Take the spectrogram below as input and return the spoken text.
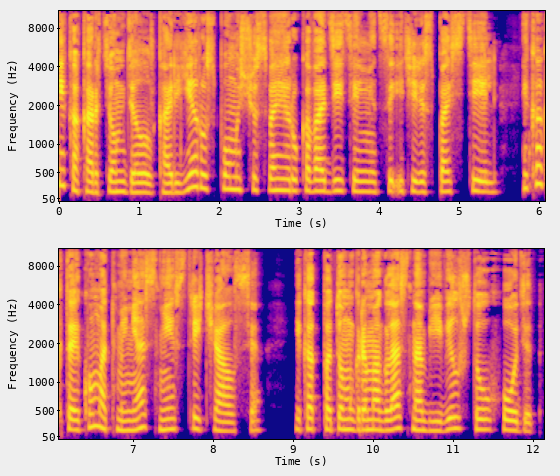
и как Артем делал карьеру с помощью своей руководительницы и через постель, и как тайком от меня с ней встречался, и как потом громогласно объявил, что уходит,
